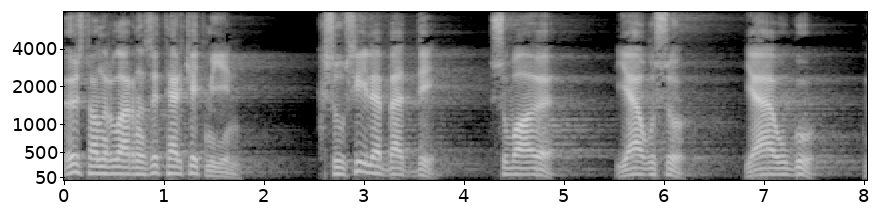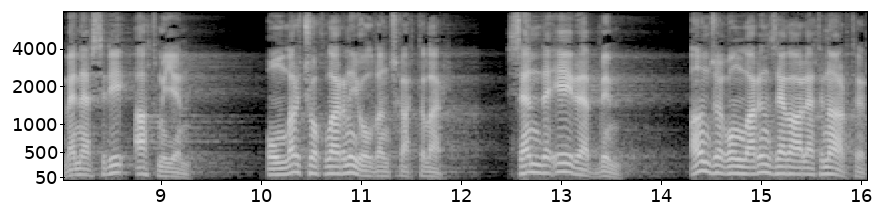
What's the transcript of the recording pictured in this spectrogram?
öz tanrılarınızı tərk etməyin, xüsusilə bəddi, suvağı, yəğusu, yəuqu və nəsri atmayın. Onlar çoxlarını yoldan çıxartdılar. Sən də, ey Rəbbim, ancaq onların zəlalətini artır.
